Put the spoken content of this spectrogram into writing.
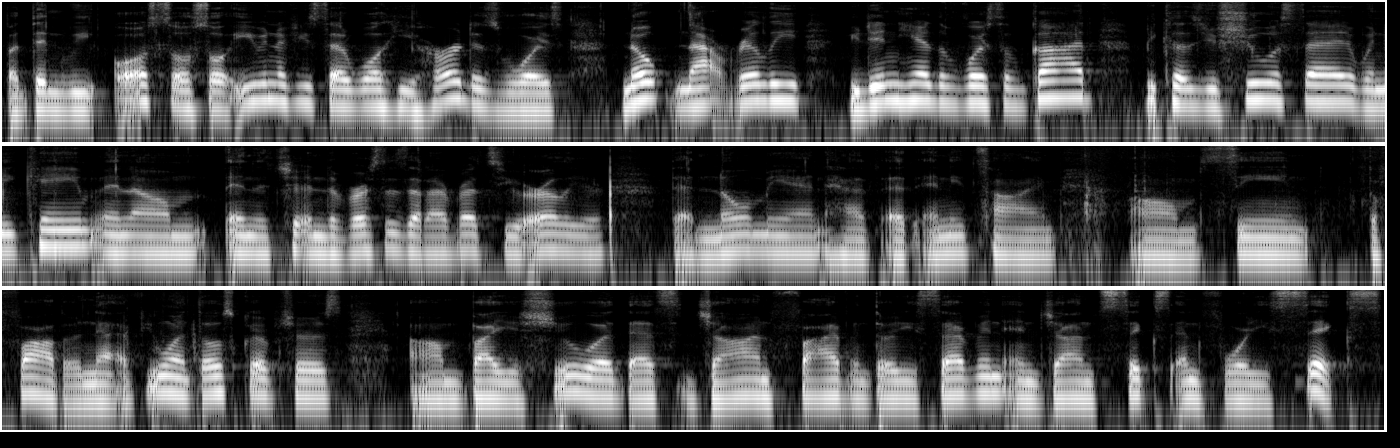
But then we also, so even if you said, Well, he heard his voice, nope, not really. You didn't hear the voice of God because Yeshua said when he came and um in the in the verses that I read to you earlier that no man hath at any time um seen the Father. Now, if you want those scriptures um, by Yeshua, that's John 5 and 37 and John 6 and 46.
